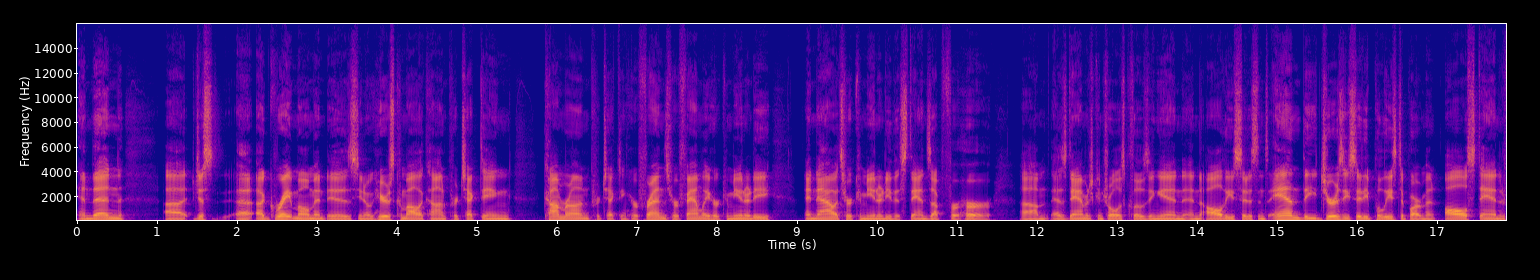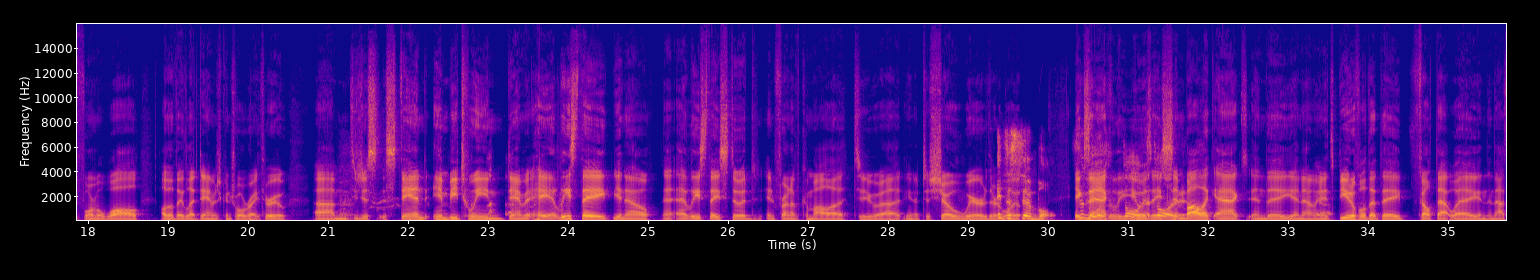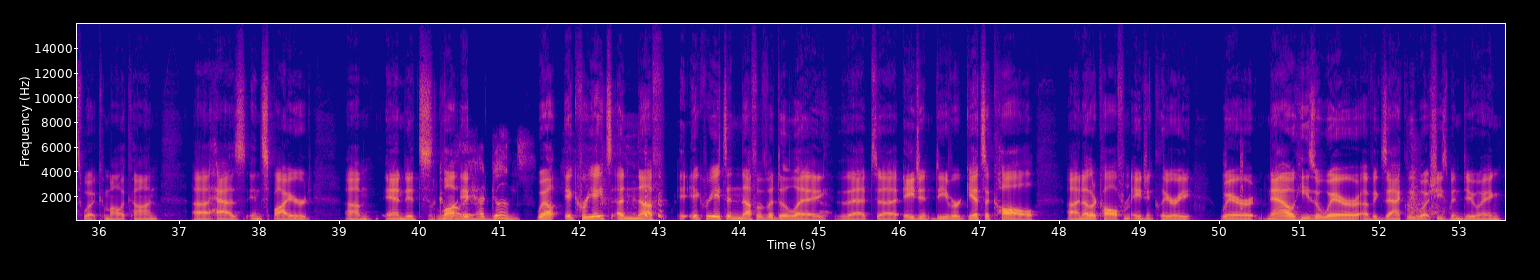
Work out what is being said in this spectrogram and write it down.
And then uh, just a, a great moment is you know here's Kamala Khan protecting Kamran, protecting her friends, her family, her community, and now it's her community that stands up for her. Um, as damage control is closing in, and all these citizens and the Jersey City Police Department all stand and form a wall, although they let damage control right through. Um, to just stand in between damage. Hey, at least they, you know, at least they stood in front of Kamala to, uh, you know, to show where they're It's a symbol. Exactly. All- it was a it is. symbolic act, and they, you know, and it's beautiful that they felt that way, and, and that's what Kamala Khan uh, has inspired. Um, and it's long. on, they had guns. well, it creates enough. it, it creates enough of a delay that uh, Agent Deever gets a call, uh, another call from Agent Cleary, where now he's aware of exactly what she's been doing,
